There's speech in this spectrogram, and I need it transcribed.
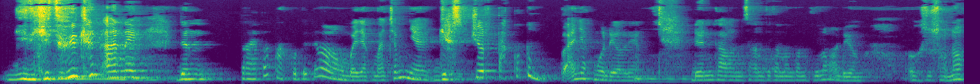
di gitu kan aneh. Dan ternyata takut itu memang banyak macamnya. Gesture takut tuh banyak modelnya. Dan kalau misalkan kita nonton film ada yang oh, Susana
